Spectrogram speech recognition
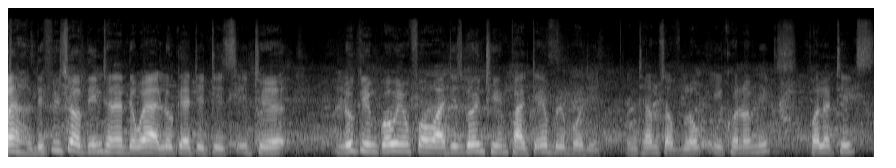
Well, the future of the internet, the way I look at it, is it uh, looking going forward is going to impact everybody in terms of global economics, politics,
